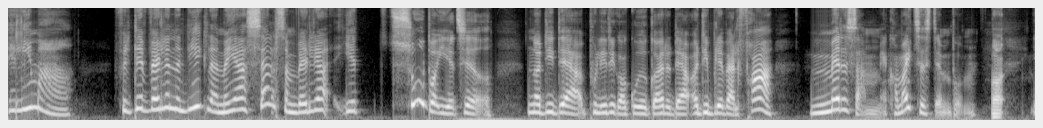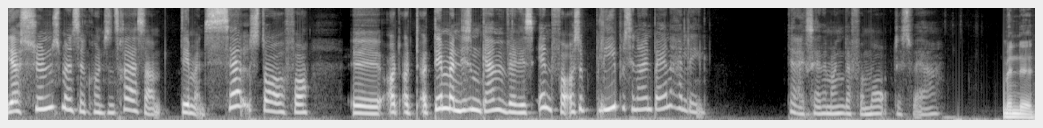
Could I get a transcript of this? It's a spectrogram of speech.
det er lige meget. Fordi det er vælgerne ligeglade med. Jeg er selv som vælger super irriteret, når de der politikere går ud og gør det der, og de bliver valgt fra med det samme. Jeg kommer ikke til at stemme på dem. Nej. Jeg synes, man skal koncentrere sig om det, man selv står for, øh, og, og, og det, man ligesom gerne vil vælges ind for, og så blive på sin egen banehalvdel. Det er der ikke særlig mange, der formår, desværre. Men øh,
